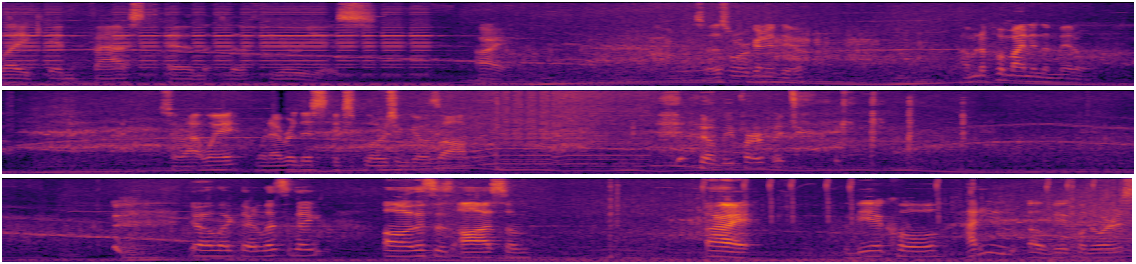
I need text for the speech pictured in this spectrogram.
like in Fast and the Furious. Alright. So this is what we're gonna do. I'm gonna put mine in the middle. So that way, whenever this explosion goes off, it'll be perfect. Yo, look, they're listening. Oh, this is awesome. All right. Vehicle. How do you. Oh, vehicle doors.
